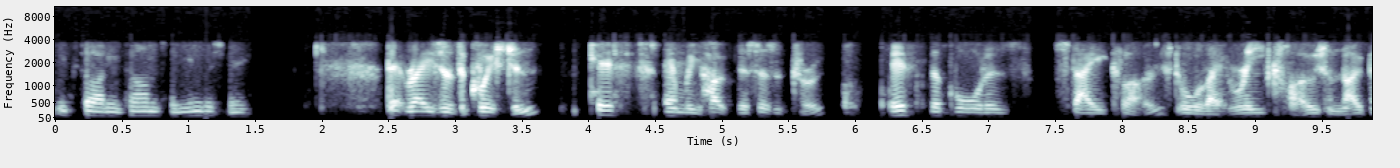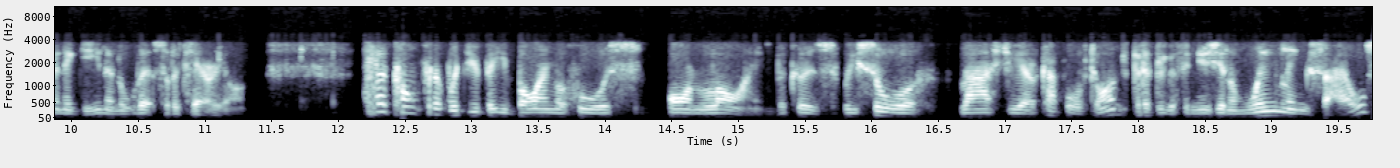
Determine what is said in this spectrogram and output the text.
exciting times for the industry. That raises the question if, and we hope this isn't true, if the borders stay closed or they reclose and open again and all that sort of carry on, how confident would you be buying a horse online? Because we saw last year a couple of times, particularly with the New Zealand weanling sales,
